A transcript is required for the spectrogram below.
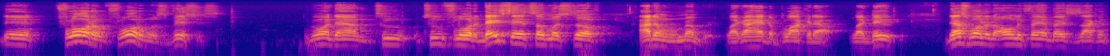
then Florida, Florida was vicious. Going down to to Florida, they said so much stuff. I don't remember it. Like I had to block it out. Like they, that's one of the only fan bases I can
